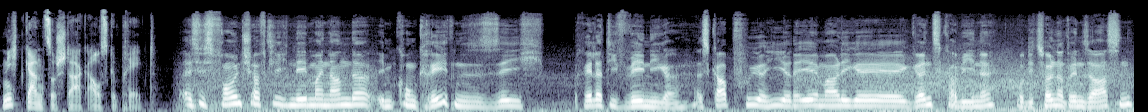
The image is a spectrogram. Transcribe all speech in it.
nicht ganz so stark ausgeprägt. Es ist freundschaftlich nebeneinander. Im Konkreten sehe ich relativ weniger. Es gab früher hier eine ehemalige Grenzkabine, wo die Zöllner drin saßen.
